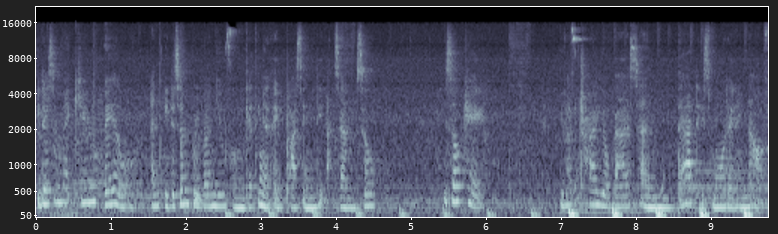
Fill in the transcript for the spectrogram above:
it doesn't make you fail and it doesn't prevent you from getting an A plus in the exam. So it's okay. You have tried your best and that is more than enough.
